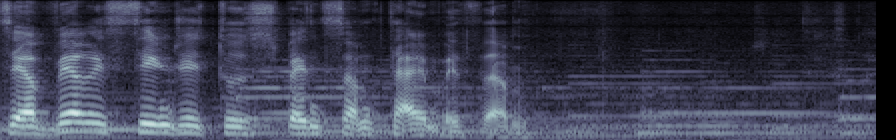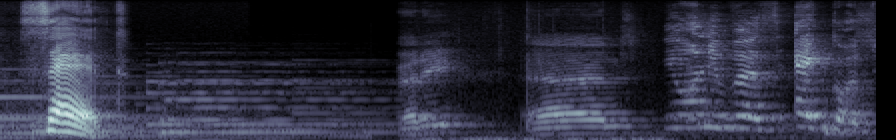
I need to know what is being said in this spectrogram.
They are very stingy to spend some time with them. Sad. Ready? And The Universe echoes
